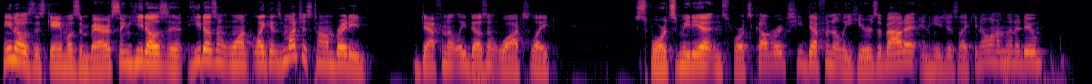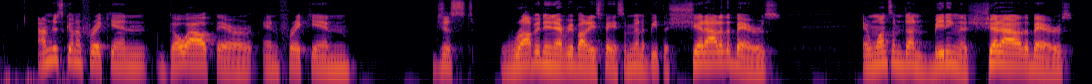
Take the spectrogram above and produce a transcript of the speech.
He knows this game was embarrassing. He doesn't he doesn't want like as much as Tom Brady definitely doesn't watch like sports media and sports coverage, he definitely hears about it and he's just like, "You know what I'm to do? I'm just to freaking go out there and freaking just rub it in everybody's face. I'm to beat the shit out of the Bears. And once I'm done beating the shit out of the Bears,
